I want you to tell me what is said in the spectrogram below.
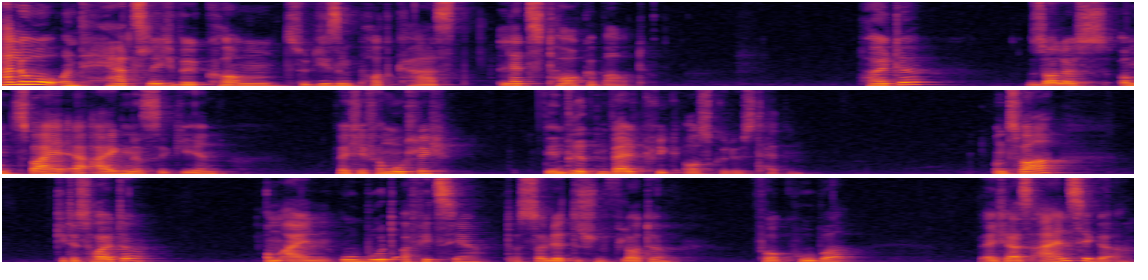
Hallo und herzlich willkommen zu diesem Podcast Let's Talk About. Heute soll es um zwei Ereignisse gehen, welche vermutlich den Dritten Weltkrieg ausgelöst hätten. Und zwar geht es heute um einen U-Boot-Offizier der sowjetischen Flotte vor Kuba, welcher als einziger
